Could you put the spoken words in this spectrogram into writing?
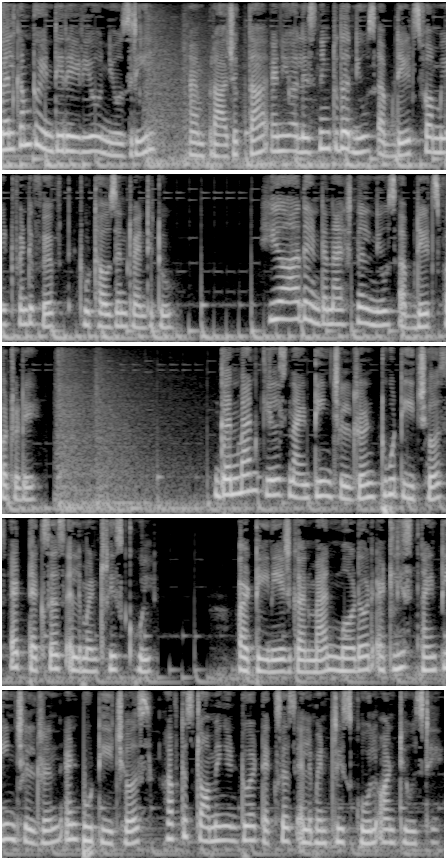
Welcome to Indie Radio Newsreel. I'm Prajakta and you are listening to the news updates for May 25th, 2022. Here are the international news updates for today. Gunman kills 19 children, 2 teachers at Texas elementary school. A teenage gunman murdered at least 19 children and 2 teachers after storming into a Texas elementary school on Tuesday.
